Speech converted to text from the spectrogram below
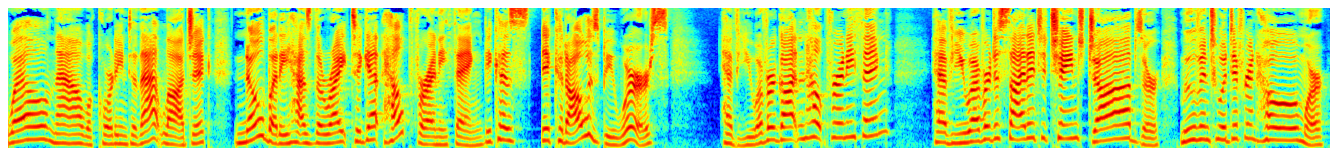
Well, now, according to that logic, nobody has the right to get help for anything because it could always be worse. Have you ever gotten help for anything? Have you ever decided to change jobs or move into a different home or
